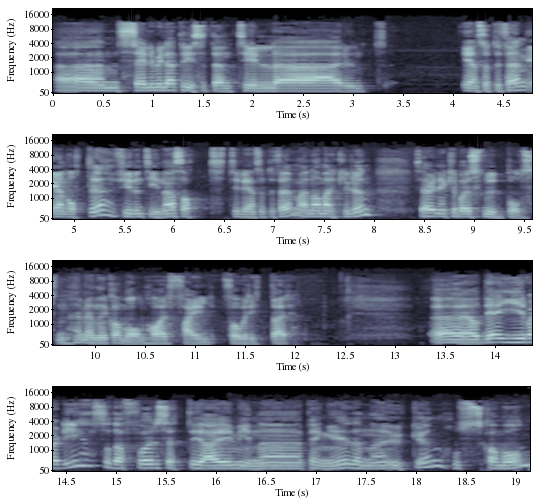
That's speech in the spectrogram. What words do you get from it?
Um, selv ville jeg priset den til rundt 1,75, 1,80. Fiorentina er satt til 1,75 av en eller annen merkelig grunn. Så jeg ville egentlig bare snudd på oddsen. Jeg mener Camon har feil favoritt der. Uh, og Det gir verdi, så derfor setter jeg mine penger denne uken hos Camon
